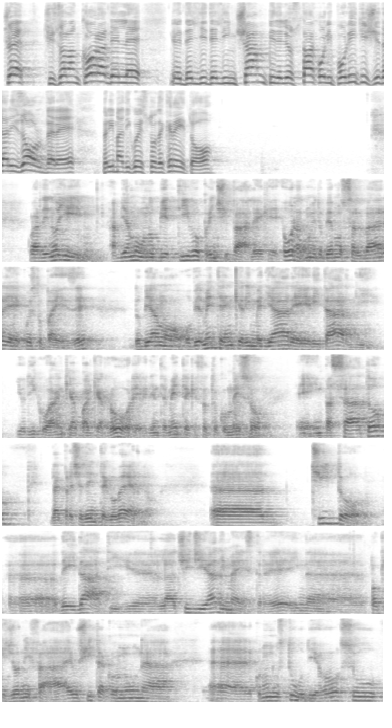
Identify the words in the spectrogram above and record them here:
Cioè ci sono ancora delle, eh, degli, degli inciampi, degli ostacoli politici da risolvere prima di questo decreto? Guardi, noi abbiamo un obiettivo principale, che ora noi dobbiamo salvare questo paese, dobbiamo ovviamente anche rimediare ai ritardi, io dico anche a qualche errore evidentemente che è stato commesso eh, in passato dal precedente governo. Uh, cito eh, dei dati, eh, la CGA di Mestre in, eh, pochi giorni fa è uscita con, una, eh, con uno studio su,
